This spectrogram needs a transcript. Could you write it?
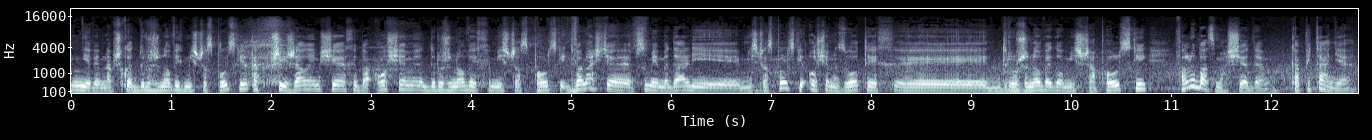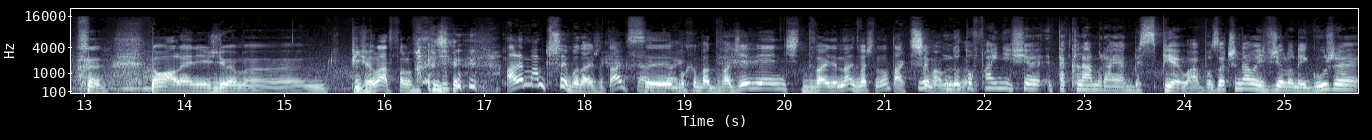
nie wiem, na przykład drużynowych mistrzostw Polski? Ja tak przyjrzałem się, chyba 8 drużynowych mistrzostw Polski, 12 w sumie medali mistrzostw Polski, 8 złotych yy, drużynowego mistrza Polski. Falubas ma 7, kapitanie. No, ale ja nie jeździłem e, 50 lat w falobadzie, ale mam trzy bodajże, tak? Z, Tak, tak. Bo chyba 2,9, 2,11, 2,14, no tak, trzy mam. No to fajnie się ta klamra jakby spięła, bo zaczynałeś w Zielonej Górze,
